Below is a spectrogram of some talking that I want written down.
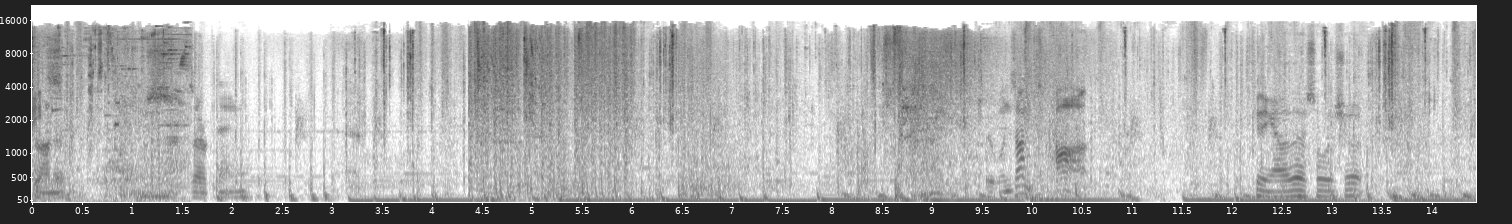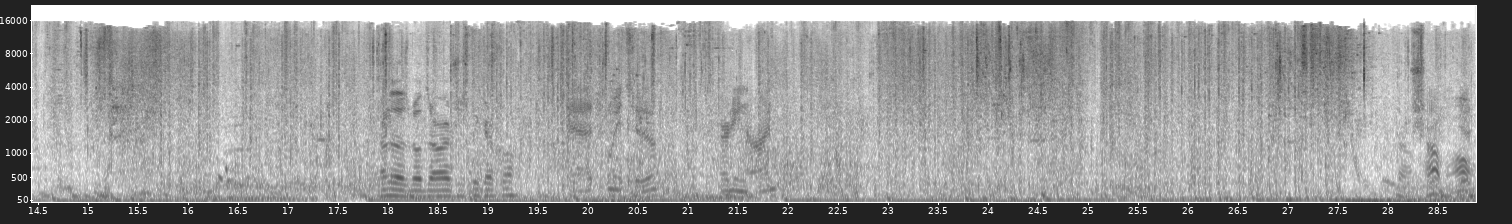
200. This our ping. Wait, one's on top. Getting out of this, holy shit. None of those builds are ours, just be careful. Yeah, 22. 39. Oh, come on.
